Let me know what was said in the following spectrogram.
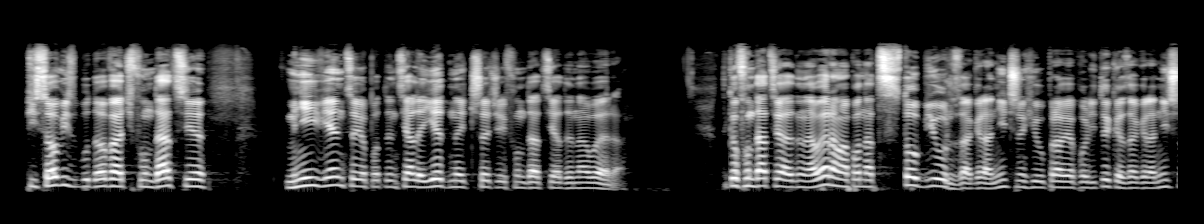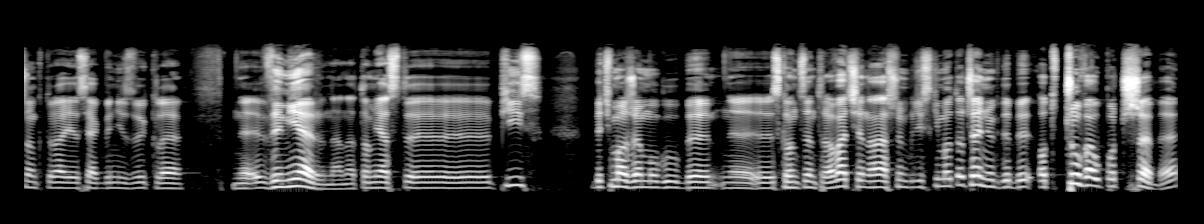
PiSowi zbudować fundację mniej więcej o potencjale jednej trzeciej fundacji Adenauera. Tylko Fundacja Adenauera ma ponad 100 biur zagranicznych i uprawia politykę zagraniczną, która jest jakby niezwykle e, wymierna. Natomiast e, PiS być może mógłby e, skoncentrować się na naszym bliskim otoczeniu, gdyby odczuwał potrzebę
